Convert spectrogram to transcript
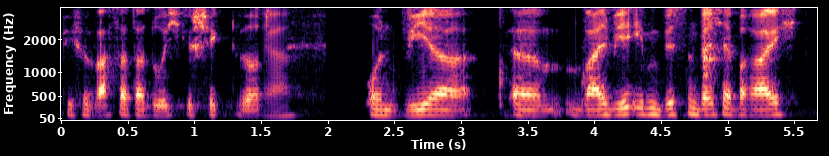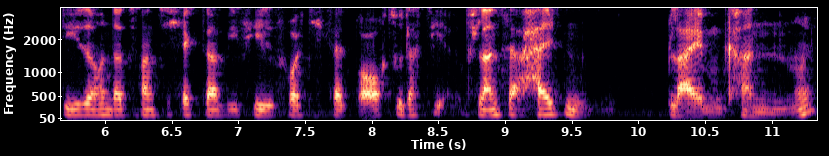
wie viel Wasser da durchgeschickt wird. Ja. Und wir, ähm, weil wir eben wissen, welcher Bereich dieser 120 Hektar wie viel Feuchtigkeit braucht, so dass die Pflanze erhalten bleiben kann. Ne?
